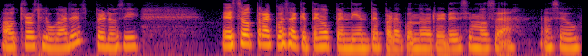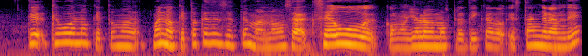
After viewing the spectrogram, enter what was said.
a otros lugares, pero sí, es otra cosa que tengo pendiente para cuando regresemos a, a Seúl. Qué, qué bueno que toma, bueno, que toques ese tema, ¿no? O sea, CEU, como ya lo hemos platicado, es tan grande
